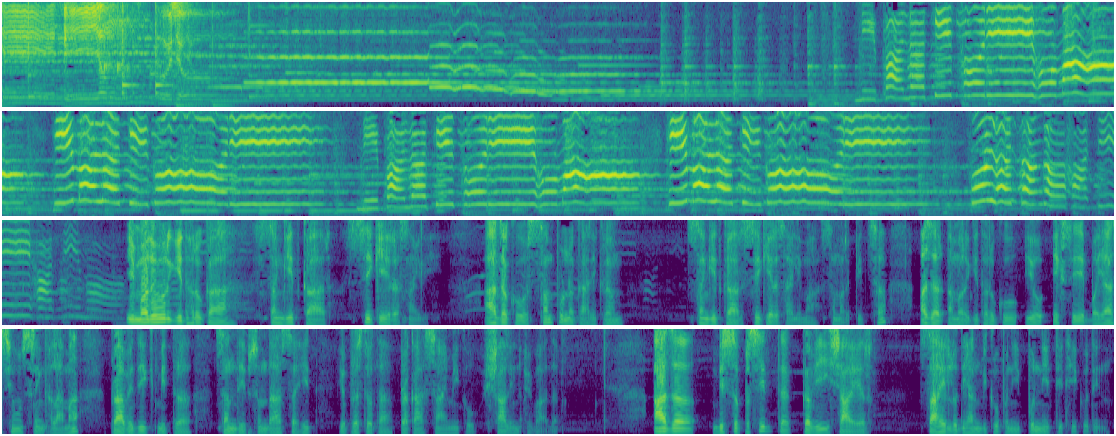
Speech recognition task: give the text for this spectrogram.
नियम भुल्यो। मधुर गीतहरूका संगीतकार सिके रसाइली आजको सम्पूर्ण कार्यक्रम संगीतकार सिके रसाइलीमा समर्पित छ। अजर अमर गीतहरूको यो एक सय बयासीौं श्रृंखलामा प्राविधिक मित्र सन्दीप सुन्दास सहित यो प्रस्तोता प्रकाश सामीको शालीन अभिवादन। आज विश्व प्रसिद्ध कवि शायर साहिर लुधियानवीको पनि पुण्य तिथिको दिन।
